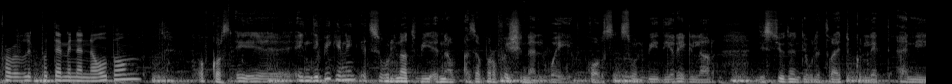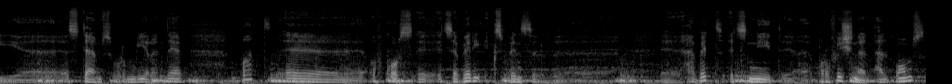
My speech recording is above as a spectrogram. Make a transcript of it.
probably put them in an album? Of course, uh, in the beginning, it will not be in a, as a professional way. Of course, it will be the regular. The student will try to collect any uh, stamps from here and there, but uh, of course, uh, it's a very expensive. Uh, uh, habit it's need uh, professional albums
